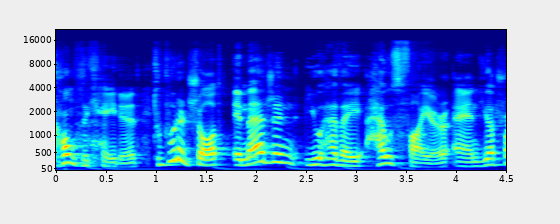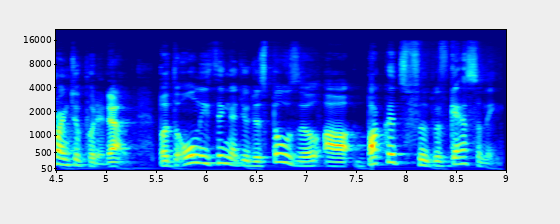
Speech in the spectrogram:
complicated. To put it short, imagine you have a house fire and you're trying to put it out, but the only thing at your disposal are buckets filled with gasoline.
